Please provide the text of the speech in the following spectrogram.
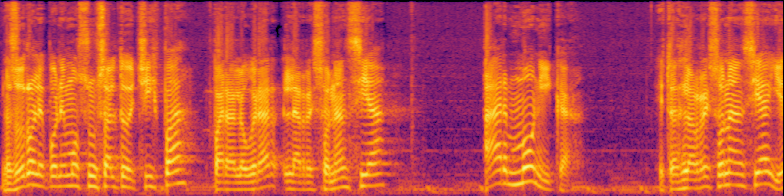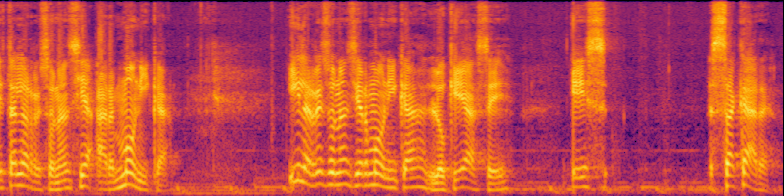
nosotros le ponemos un salto de chispa para lograr la resonancia armónica. Esta es la resonancia y esta es la resonancia armónica. Y la resonancia armónica lo que hace es sacar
